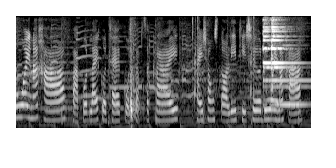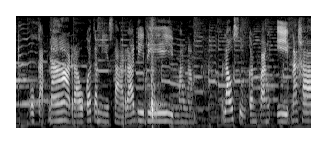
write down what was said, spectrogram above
ด้วยนะคะ ฝากกดไลค์ กดแชร์ กด Subscribe ให้ช่อง Story Teacher ด้วยนะคะ โอกาสหน้าเราก็จะมีสาระดีๆ มานำเล่าสู่กันฟังอีกนะคะ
